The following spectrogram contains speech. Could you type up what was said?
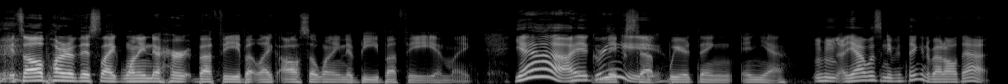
it's all part of this like wanting to hurt Buffy, but like also wanting to be Buffy and like Yeah, I agree. mixed up weird thing. And yeah, hmm Yeah, I wasn't even thinking about all that.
